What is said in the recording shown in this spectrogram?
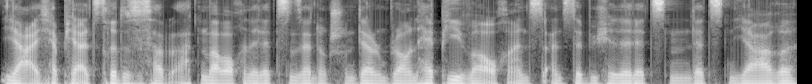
ja, ich habe hier als drittes, das hatten wir auch in der letzten Sendung schon, Darren Brown Happy war auch eins, eins der Bücher der letzten, letzten Jahre,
